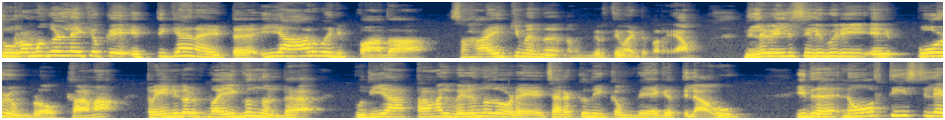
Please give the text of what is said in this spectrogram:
തുറമുകളിലേക്കൊക്കെ എത്തിക്കാനായിട്ട് ഈ ആറുവരിപ്പാത സഹായിക്കുമെന്ന് നമുക്ക് കൃത്യമായിട്ട് പറയാം. നിലവിൽ സിലിഗുരി എപ്പോഴും ബ്ലോക്കാണ് ട്രെയിനുകൾ വൈകുന്നുണ്ട്. പുതിയ ടണൽ വരുന്നതോടെ ചരക്കു നീക്കം വേഗത്തിലാവും. ഇത് നോർത്ത് ഈസ്റ്റിലെ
